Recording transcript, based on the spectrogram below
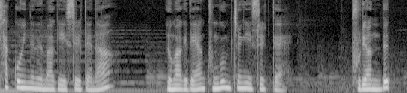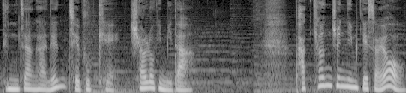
찾고 있는 음악이 있을 때나 음악에 대한 궁금증이 있을 때 불현듯 등장하는 제 부캐 셜록입니다. 박현준님께서요.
